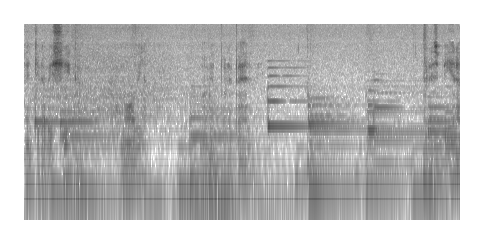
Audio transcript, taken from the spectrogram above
Senti la vescica, muovila, muovi un po' le pelvi. Respira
